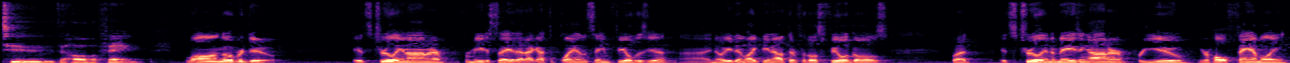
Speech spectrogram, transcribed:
to the Hall of Fame. Long overdue. It's truly an honor for me to say that I got to play on the same field as you. Uh, I know you didn't like being out there for those field goals, but it's truly an amazing honor for you, your whole family.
